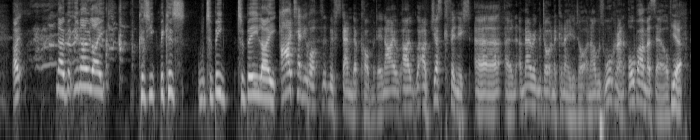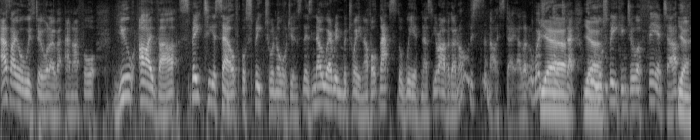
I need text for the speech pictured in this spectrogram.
I no, but you know, like, because you because to be to be like I tell you what, with stand-up comedy, and I, I I've just finished uh, an American tour and a Canadian tour, and I was walking around all by myself, Yeah. as I always do, all over, and I thought, you either speak to yourself or speak to an audience. There's nowhere in between. I thought that's the weirdness. You're either going, oh, this is a nice day, Alan, or where should Yeah, we go today? yeah. Or you're speaking to a theatre Yeah,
